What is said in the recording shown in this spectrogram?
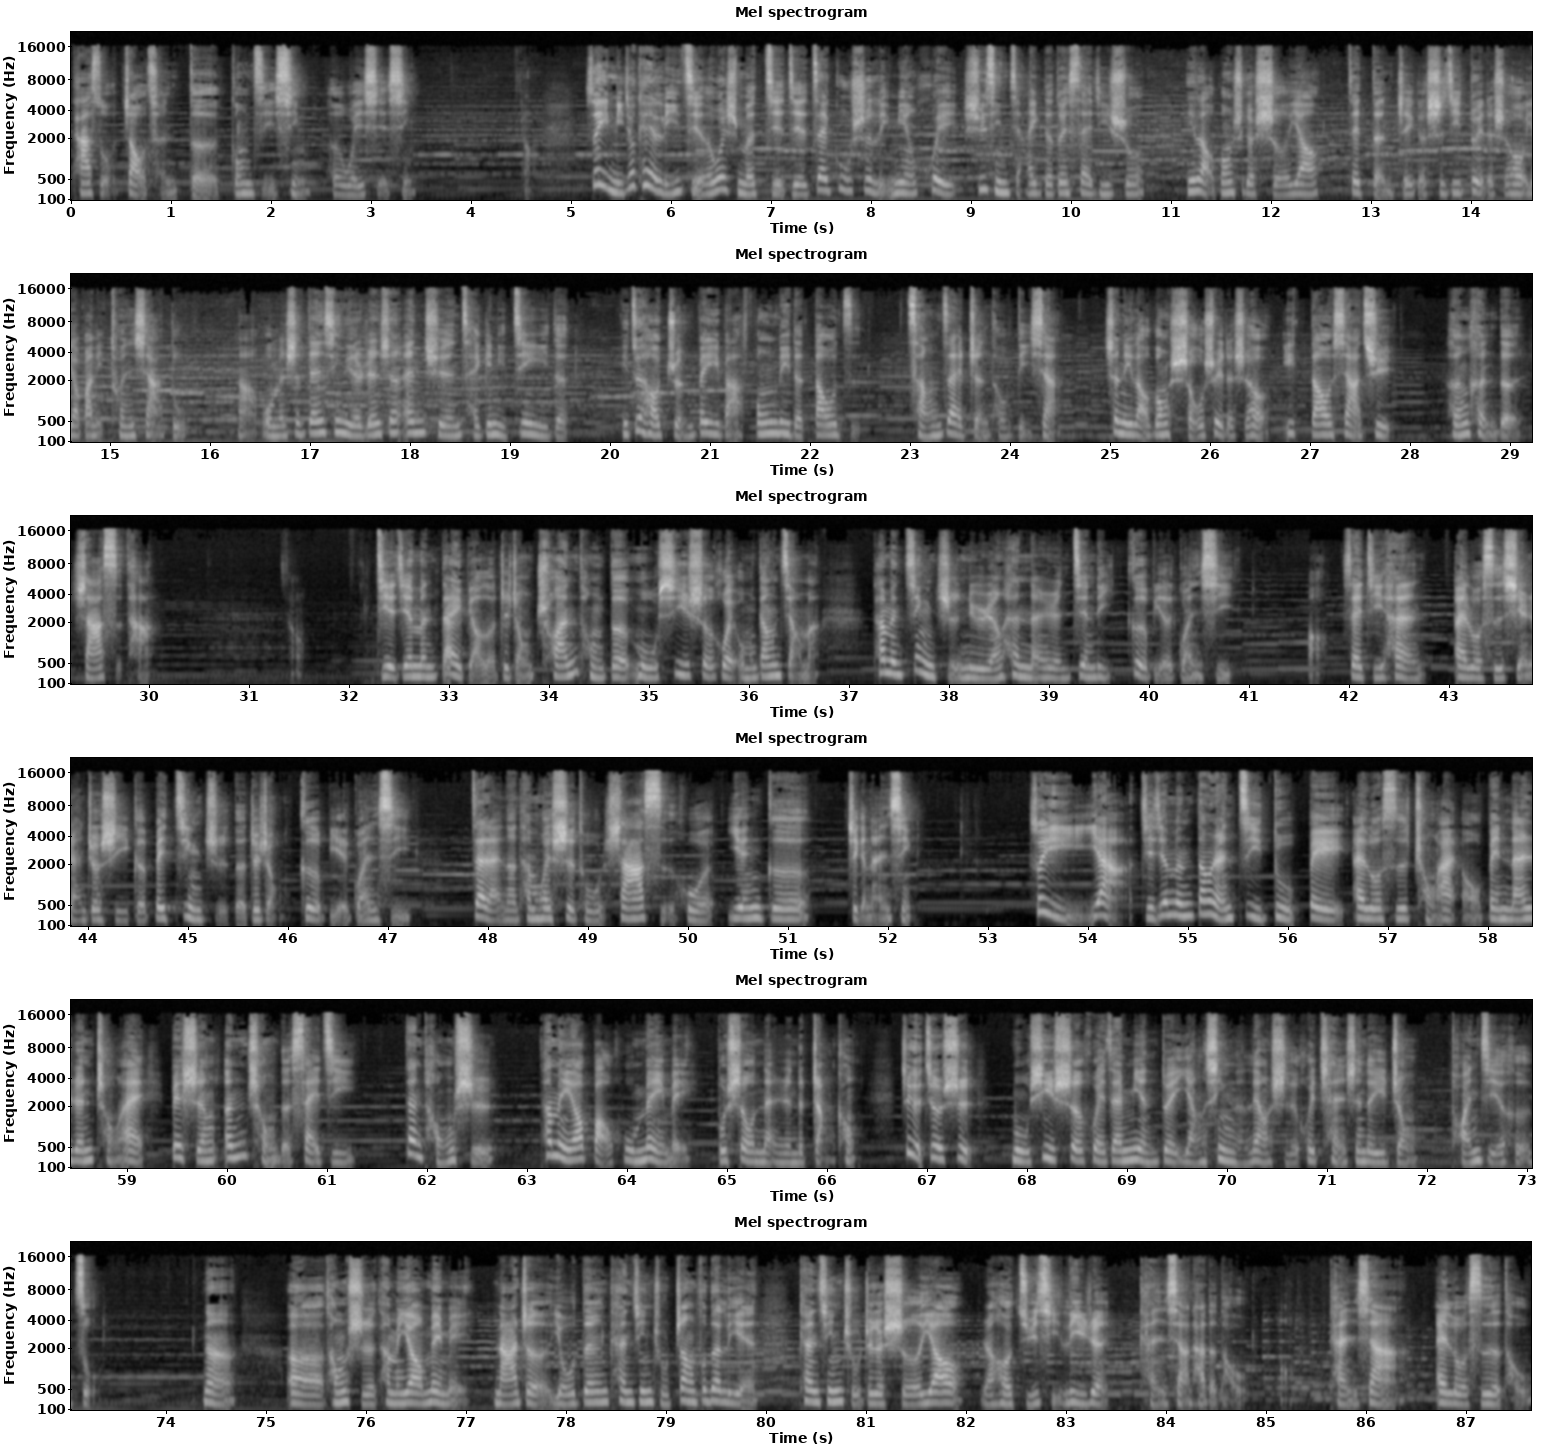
它所造成的攻击性和威胁性。好，所以你就可以理解了，为什么姐姐在故事里面会虚情假意的对赛基说：“你老公是个蛇妖，在等这个时机对的时候要把你吞下肚。”那我们是担心你的人身安全才给你建议的，你最好准备一把锋利的刀子，藏在枕头底下，趁你老公熟睡的时候，一刀下去，狠狠的杀死他。好，姐姐们代表了这种传统的母系社会，我们刚刚讲嘛，他们禁止女人和男人建立个别的关系。好，赛基和。艾洛斯显然就是一个被禁止的这种个别关系。再来呢，他们会试图杀死或阉割这个男性。所以呀，姐姐们当然嫉妒被艾洛斯宠爱哦，被男人宠爱、被神恩宠的赛基，但同时，他们也要保护妹妹不受男人的掌控。这个就是母系社会在面对阳性能量时会产生的一种。团结合作，那呃，同时他们要妹妹拿着油灯看清楚丈夫的脸，看清楚这个蛇妖，然后举起利刃砍下他的头，砍下艾洛斯的头。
